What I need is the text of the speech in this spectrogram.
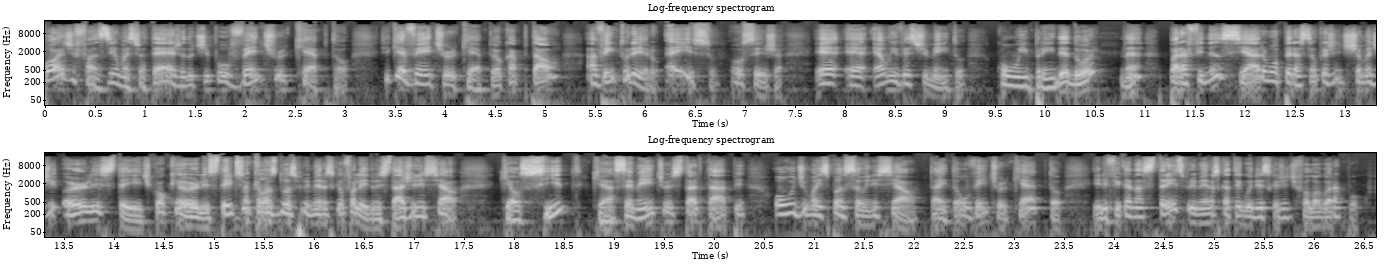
pode fazer uma estratégia do tipo venture capital. O que é venture capital? É o capital aventureiro. É isso. Ou seja, é, é, é um investimento com o empreendedor né, para financiar uma operação que a gente chama de early stage. Qual que é early stage? São aquelas duas primeiras que eu falei, do estágio inicial, que é o seed, que é a semente, ou startup, ou de uma expansão inicial. Tá? Então o venture capital ele fica nas três primeiras categorias que a gente falou agora há pouco.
